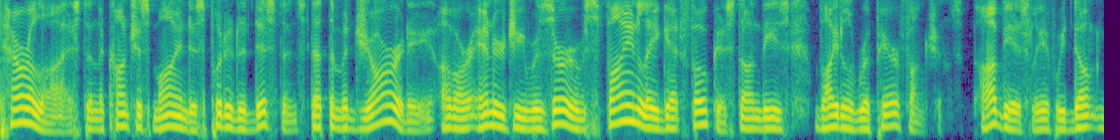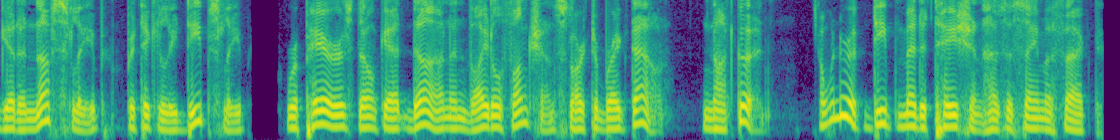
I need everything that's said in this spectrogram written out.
paralyzed and the conscious mind is put at a distance, that the majority of our energy reserves finally get focused on these vital repair functions. Obviously, if we don't get enough sleep, particularly deep sleep, repairs don't get done and vital functions start to break down. Not good. I wonder if deep meditation has the same effect.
